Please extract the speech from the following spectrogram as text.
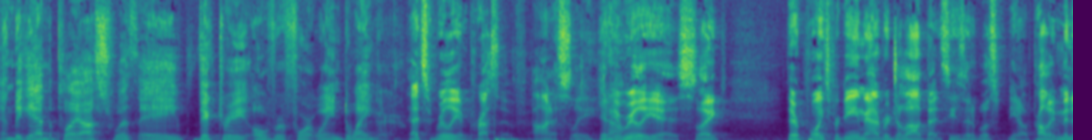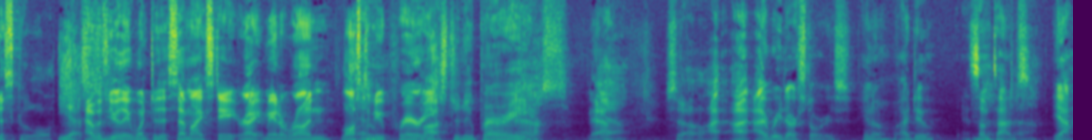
and began the playoffs with a victory over Fort Wayne Dwenger. that's really impressive. Honestly, You know. it really is. Like their points per game average allowed that season was you know probably minuscule. Yes. that was the year they went to the semi-state. Right, made a run, lost to New Prairie. Lost to New Prairie, Yeah. yes. Yeah. yeah. So I, I, I read our stories, you know, I do sometimes. uh, yeah.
